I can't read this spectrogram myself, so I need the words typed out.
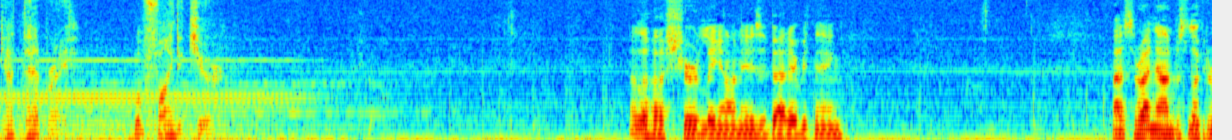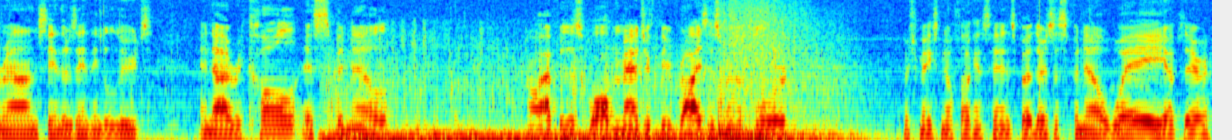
Got that right. We'll find a cure. I love how sure Leon is about everything. Alright, so right now I'm just looking around, seeing if there's anything to loot. And I recall a spinel. Oh, after this wall magically rises from the floor. Which makes no fucking sense, but there's a spinel way up there.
